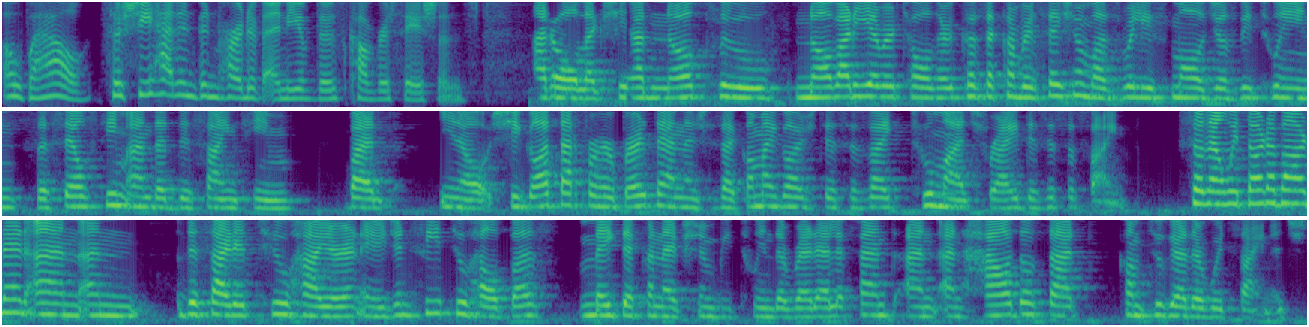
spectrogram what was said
Oh wow! So she hadn't been part of any of those conversations at all. Like she had no clue. Nobody ever told her because the conversation was really small, just between the sales team and the design team. But you know, she got that for her birthday, and then she's like, "Oh my gosh, this is like too much, right? This is a sign." So then we thought about it and and decided to hire an agency to help us make the connection between the red elephant and and how does that come together with signage.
